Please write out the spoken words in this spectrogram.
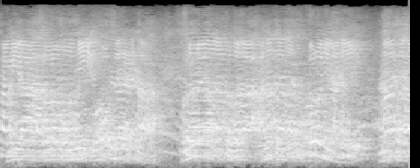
神はソロモンに仰せられた。そのようなことがあなたの心にありあなたが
